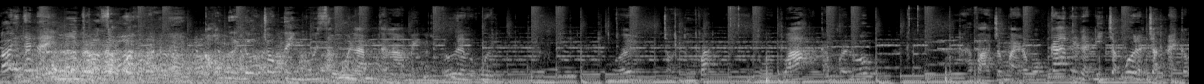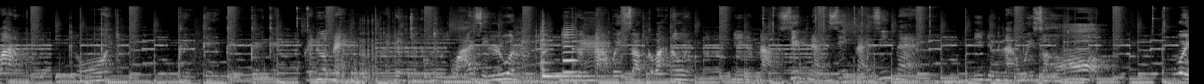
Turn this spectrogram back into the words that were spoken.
Đấy thế này nhìn cho rõ có người đợi cho mình sao ôi làm thật là mình nhìn đỡ lên ui ôi trời tối quá tối quá cắm cái nước. À, vào trong này nó có cát nên là đi chậm hơn là chậm này các bạn. Rồi cái cái cái cái cái, cái đường này cái đường trời tối quá gì luôn. Đi đường nào bây giờ các bạn ơi? Đi đường nào? Zip này zip này zip này. Đi đường nào bây giờ? Ui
